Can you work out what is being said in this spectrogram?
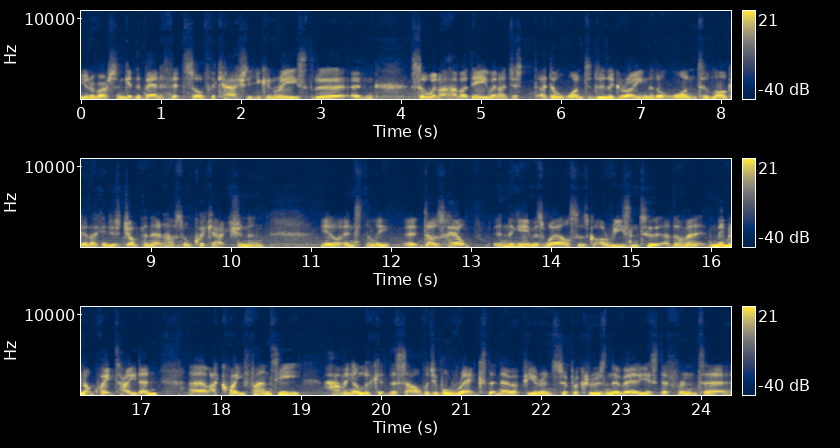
universe and get the benefits of the cash that you can raise through it. And so when I have a day when I just I don't want to do the grind, I don't want to log in, I can just jump in there and have some quick action and you know, instantly. It does help in the game as well, so it's got a reason to it at the minute. Maybe not quite tied in. Uh, I quite fancy having a look at the salvageable wrecks that now appear in Super Cruise and the various different uh,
